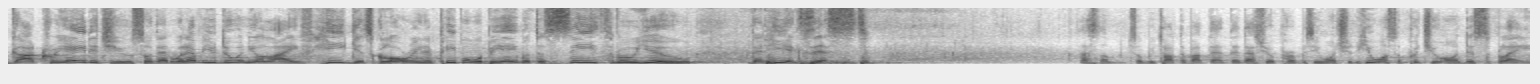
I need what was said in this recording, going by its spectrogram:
God created you so that whatever you do in your life, He gets glory. That people will be able to see through you that He exists. That's not, so we talked about that, that that's your purpose. He wants, you, he wants to put you on display.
